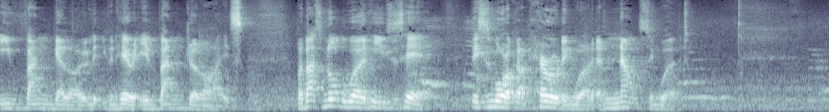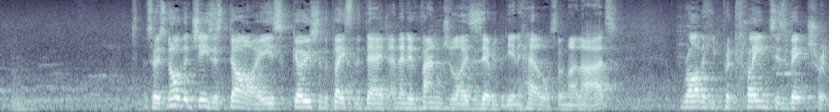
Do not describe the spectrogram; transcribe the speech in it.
evangelo, you can hear it, evangelize. But that's not the word he uses here. This is more a kind of heralding word, announcing word. So it's not that Jesus dies, goes to the place of the dead, and then evangelizes everybody in hell or something like that. Rather, he proclaims his victory.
